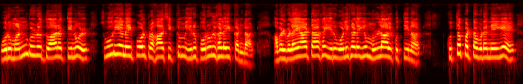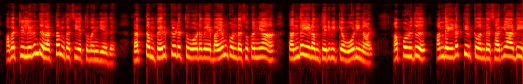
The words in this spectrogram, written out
ஒரு மண்புழு துவாரத்தினுள் சூரியனைப் போல் பிரகாசிக்கும் இரு பொருள்களை கண்டாள். அவள் விளையாட்டாக இரு ஒளிகளையும் முள்ளால் குத்தினாள். குத்தப்பட்டவுடனேயே அவற்றிலிருந்து ரத்தம் கசிய துவங்கியது. ரத்தம் பெருக்கெடுத்து ஓடவே பயம் கொண்ட சுகன்யா தந்தையிடம் தெரிவிக்க ஓடினாள். அப்பொழுது அந்த இடத்திற்கு வந்த சர்யாதி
